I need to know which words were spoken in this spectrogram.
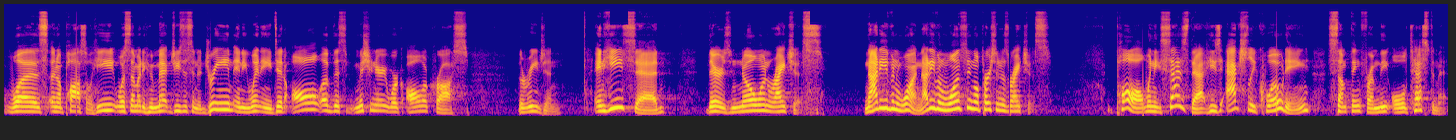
was an apostle. He was somebody who met Jesus in a dream, and he went and he did all of this missionary work all across the region. And he said, There's no one righteous. Not even one. Not even one single person is righteous. Paul, when he says that, he's actually quoting something from the Old Testament.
